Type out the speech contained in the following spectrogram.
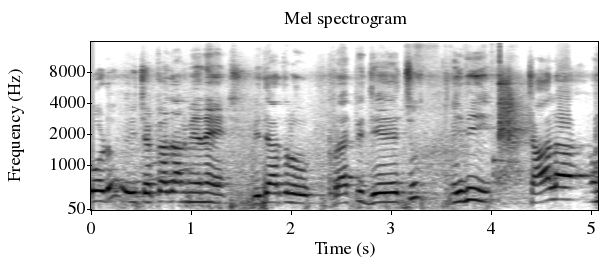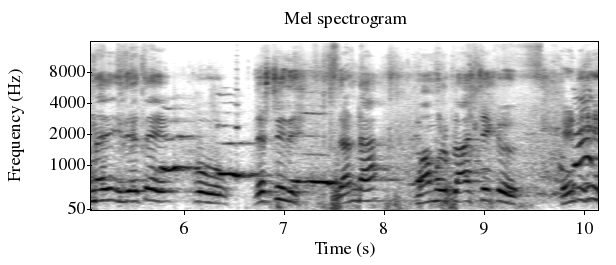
బోర్డు. ఈ చెక్క దాని మీదనే విద్యార్థులు ప్రాక్టీస్ చేయొచ్చు. ఇది చాలా ఉన్నది. ఇదైతే జస్ట్ ఇది దండ. మామూలు ప్లాస్టిక్. ఏంటి?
